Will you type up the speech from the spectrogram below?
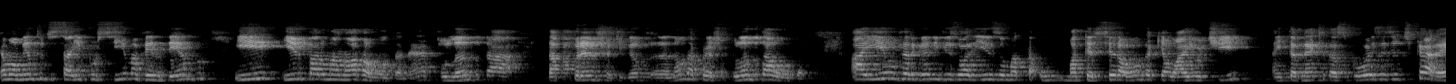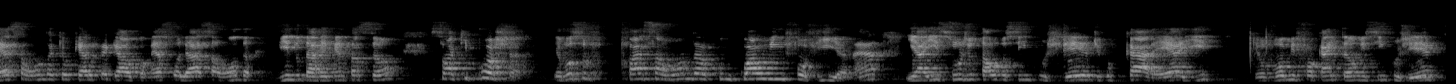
é momento de sair por cima, vendendo e ir para uma nova onda, né? pulando da, da prancha, digamos, eh, não da prancha, pulando da onda. Aí o Vergani visualiza uma, uma terceira onda, que é o IoT, a internet das coisas, e eu disse, cara, é essa onda que eu quero pegar. Eu começo a olhar essa onda vindo da arrebentação, só que, poxa, eu vou surfar essa onda com qual infovia, né? E aí surge o tal do 5G, eu digo, cara, é aí, eu vou me focar então em 5G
